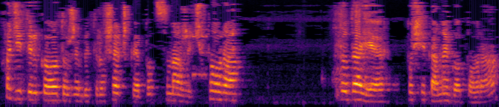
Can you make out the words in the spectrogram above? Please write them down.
Chodzi tylko o to, żeby troszeczkę podsmażyć pora. Dodaję posiekanego pora.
